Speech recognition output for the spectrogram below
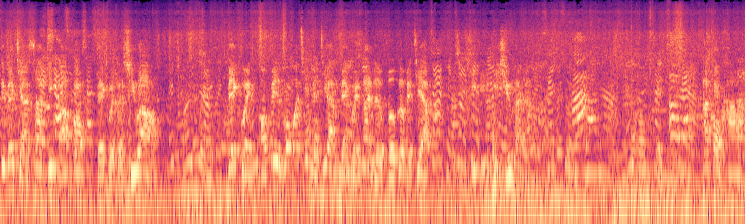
你要食啥？金华包、玫过就收啊哦，玫过，哦，比如说我请面这样玫瑰，那萝过。别吃，去里面收起来啦。他够卡啦，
